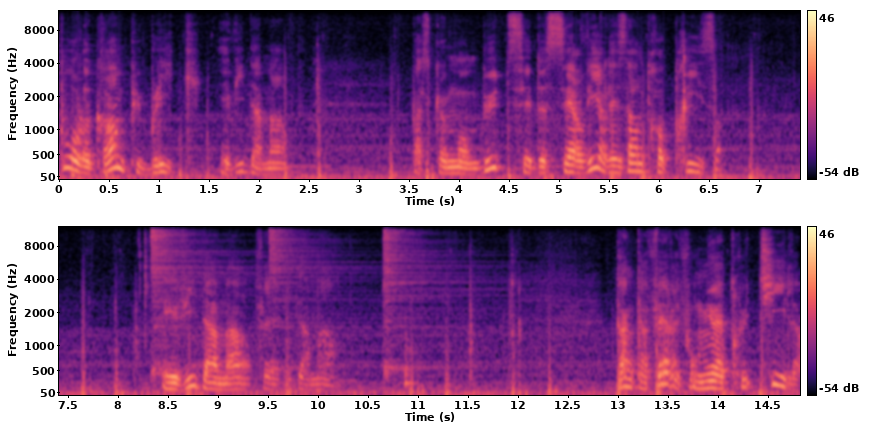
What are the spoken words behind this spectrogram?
pour le grand public, évidemment. Parce que mon but, c'est de servir les entreprises. Évidemment, enfin évidemment. Tant qu'à faire, il faut mieux être utile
